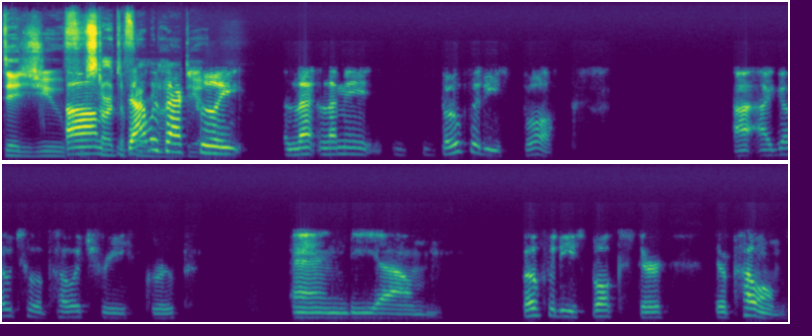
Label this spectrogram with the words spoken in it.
did you Um, start to that was actually let let me both of these books. I, I go to a poetry group, and the um, both of these books they're they're poems,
